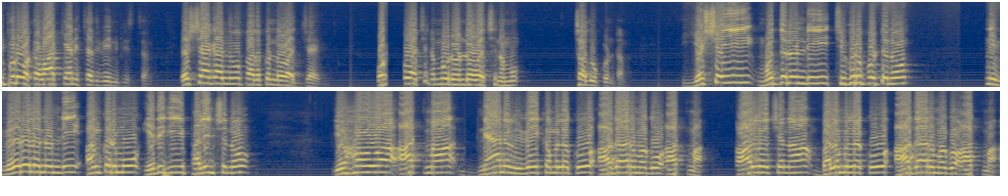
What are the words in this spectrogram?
ఇప్పుడు ఒక వాక్యాన్ని చదివి వినిపిస్తాను. యశాగ్రంథము పదకొండవ అధ్యాయం. వచనము రెండో వచనము చదువుకుంటాం. యషయి ముద్దు నుండి చిగురు పొట్టును వేరుల నుండి అంకురము ఎదిగి ఫలించును. యహోవా ఆత్మ జ్ఞాన వివేకములకు ఆధారమగు ఆత్మ. ఆలోచన బలములకు ఆధారమగు ఆత్మ.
